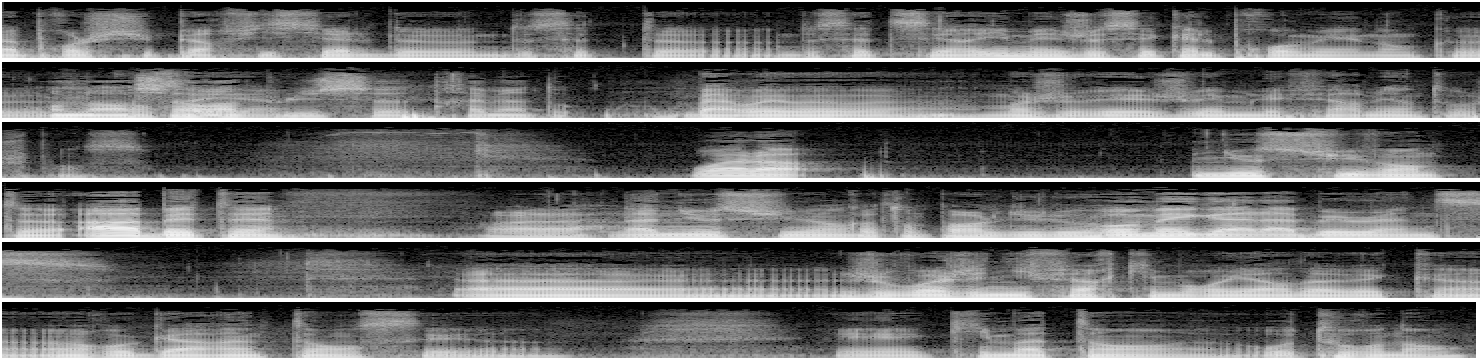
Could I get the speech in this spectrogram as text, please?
approche superficielle de, de cette, euh, de cette série, mais je sais qu'elle promet. Donc euh, On en saura euh, plus euh, très bientôt. Bah ouais, ouais, ouais. Moi, je vais, je vais me les faire bientôt, je pense. Voilà. News suivante. Ah, bête. Voilà. La news suivante. Quand on parle du loup. Omega Labyrinth. Euh, je vois Jennifer qui me regarde avec un, un regard intense et, euh, et qui m'attend euh, au tournant.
